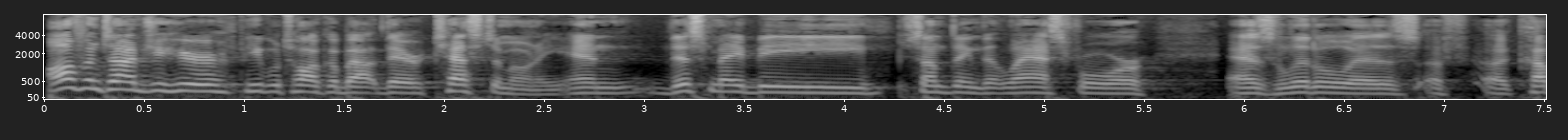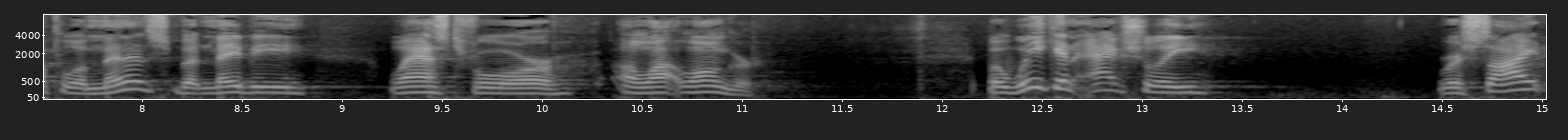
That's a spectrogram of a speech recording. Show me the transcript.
Oftentimes, you hear people talk about their testimony, and this may be something that lasts for as little as a, a couple of minutes, but maybe last for a lot longer. But we can actually recite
